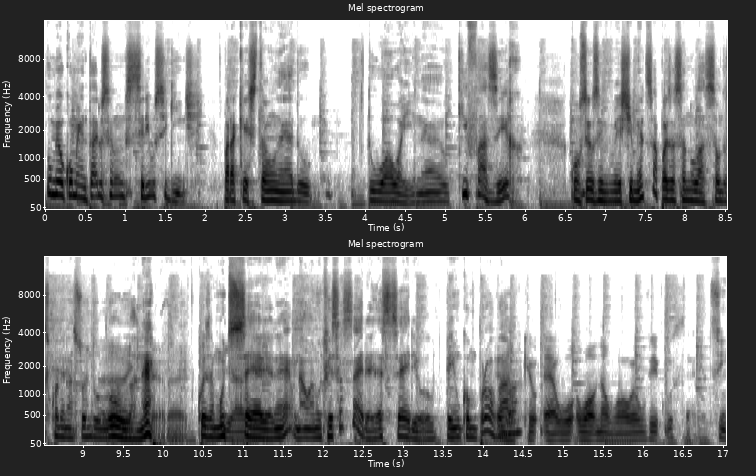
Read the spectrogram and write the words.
o meu comentário seria, seria o seguinte, para a questão, né, do, do UOL aí, né? O que fazer com seus investimentos após essa anulação das condenações do Lula, né? Coisa muito séria, né? Não, a notícia é séria, é sério. Eu tenho como É, prová-la. não, porque eu- é, o, o, UOL- não, o UOL é um veículo sério. Sim.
